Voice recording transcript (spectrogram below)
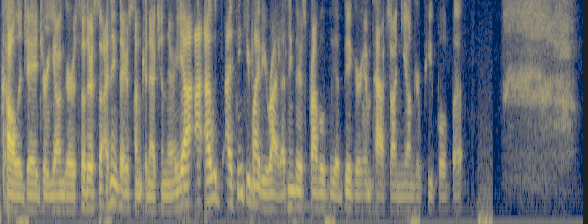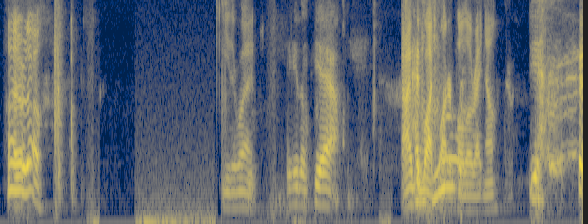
college age or younger. So there's I think there's some connection there. Yeah, I, I would I think you might be right. I think there's probably a bigger impact on younger people, but I don't know. Either way, Either, yeah. I would Have watch you- water polo right now. Yeah.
